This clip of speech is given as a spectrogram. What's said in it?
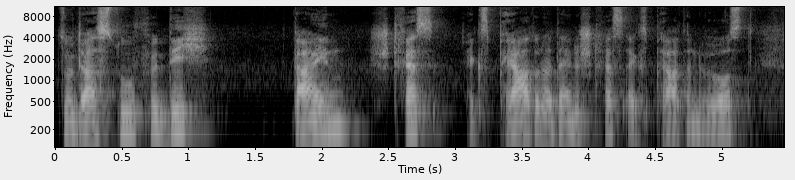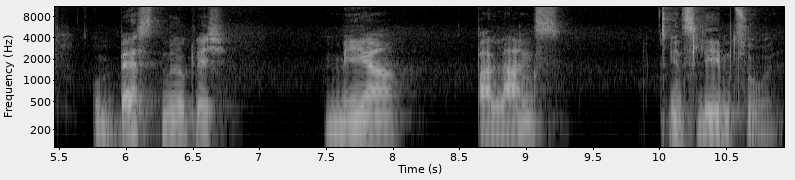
sodass du für dich dein Stressexpert oder deine Stressexpertin wirst, um bestmöglich mehr Balance ins Leben zu holen.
